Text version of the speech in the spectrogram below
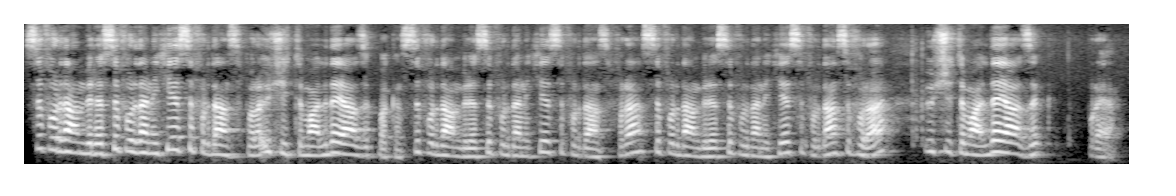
Sıfırdan 1'e, sıfırdan 2'ye, sıfırdan 0'a 3 ihtimali de yazdık bakın. Sıfırdan 1'e, sıfırdan 2'ye, sıfırdan 0'a, sıfırdan 1'e, sıfırdan 2'ye, sıfırdan 0'a 3 ihtimali de yazdık buraya.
